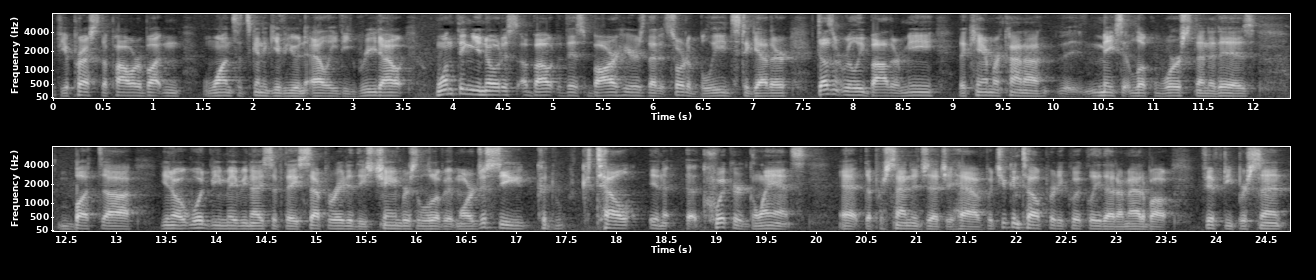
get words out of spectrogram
If you press the power button once, it's gonna give you an LED readout. One thing you notice about this bar here is that it sort of bleeds together. It doesn't really bother me. The camera kind of makes it look worse than it is. But, uh, you know, it would be maybe nice if they separated these chambers a little bit more, just so you could tell in a quicker glance at the percentage that you have, but you can tell pretty quickly that I'm at about 50%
